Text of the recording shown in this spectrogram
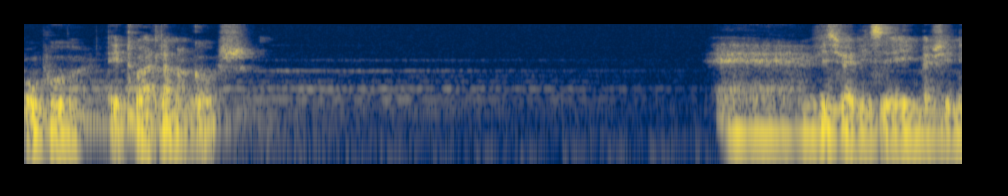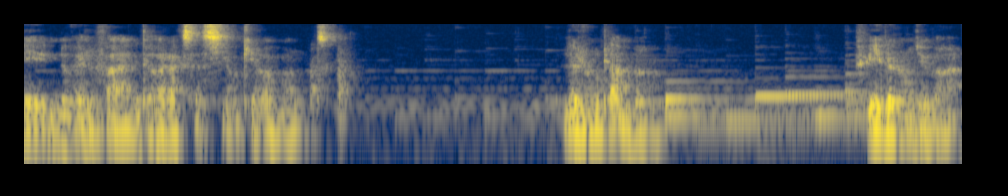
au bout des doigts de la main gauche. visualisez, imaginez une nouvelle vague de relaxation qui remonte le long de la main, puis le long du bras.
